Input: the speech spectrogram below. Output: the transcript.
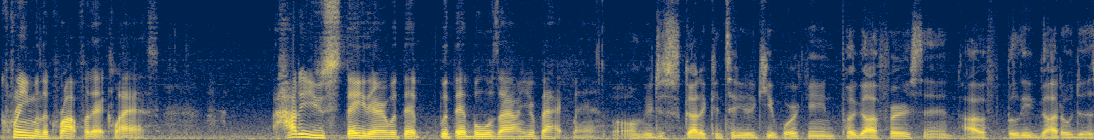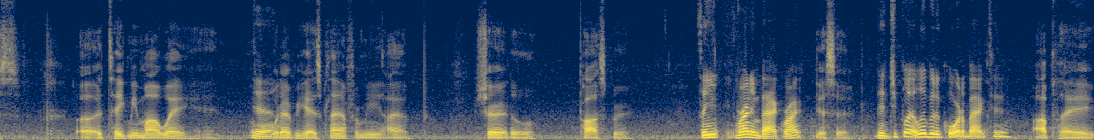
cream of the crop for that class. How do you stay there with that with that bullseye on your back, man? Um, you just got to continue to keep working, put God first, and I believe God will just uh, take me my way. And Yeah. whatever He has planned for me, I'm sure it'll prosper. So you running back, right? Yes, sir. Did you play a little bit of quarterback too? I play.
